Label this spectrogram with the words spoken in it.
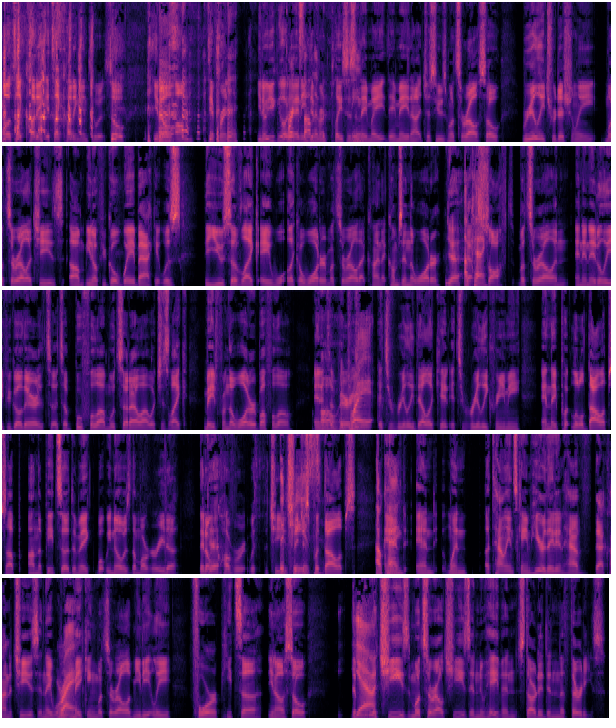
Well, it's like cutting. It's like cutting into it. So you know, um, different. You know, you can go to Bricks any on the- different places, and they may they may not just use mozzarella. So really, traditionally, mozzarella cheese. Um, you know, if you go way back, it was the use of like a like a water mozzarella, that kind that comes in the water. Yeah. that Okay. soft mozzarella and, and in Italy if you go there it's it's a bufala mozzarella which is like made from the water buffalo and it's a Oh, very Right. it's really delicate it's really creamy and they put little dollops up on the pizza to make what we know is the margarita they don't Yeah. cover it with the cheese, they cheese. just put dollops Okay. and and when Italians came here they didn't have that kind of cheese and they weren't Right. making mozzarella immediately for pizza you know so the, Yeah. the cheese mozzarella cheese in New Haven started in the 30s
